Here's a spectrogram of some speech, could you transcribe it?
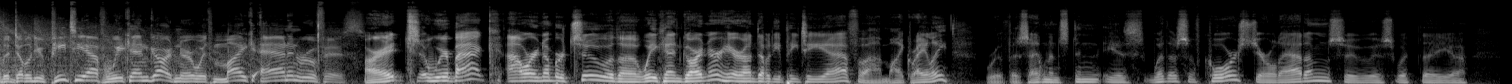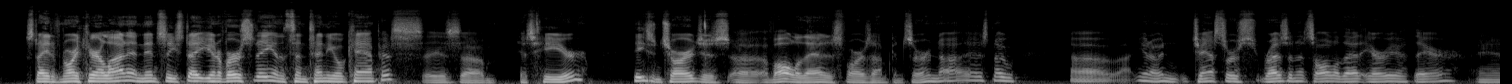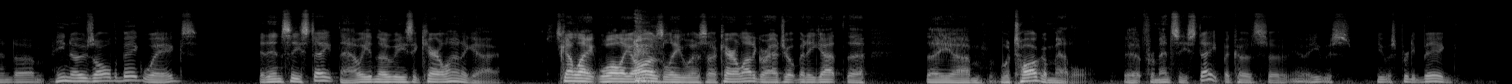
The WPTF Weekend Gardener with Mike, Ann, and Rufus. All right, we're back. Hour number two of the Weekend Gardener here on WPTF. I'm Mike Raley. Rufus Edmisten is with us, of course. Gerald Adams, who is with the uh, state of North Carolina and NC State University and the Centennial Campus, is um, is here. He's in charge as, uh, of all of that, as far as I'm concerned. Uh, there's no, uh, you know, in Chancellor's residence, all of that area there, and um, he knows all the big wigs at NC State now, even though he's a Carolina guy. It's kind of like Wally Ausley was a Carolina graduate, but he got the the um, Watauga medal uh, from NC State because uh, you know he was he was pretty big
